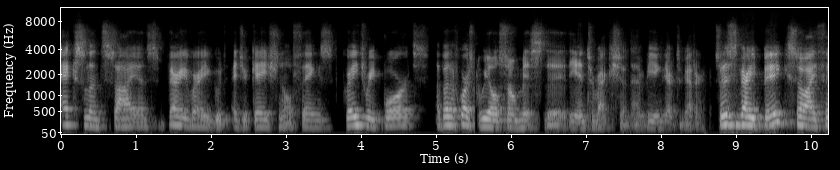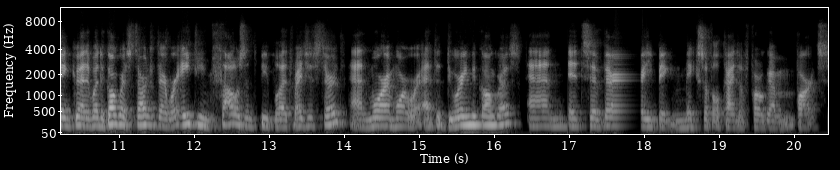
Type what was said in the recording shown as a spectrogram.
excellent science very very good educational things great reports. But of course we also miss the, the interaction and being there together. So this is very big. So i think uh, when the congress started there were 18000 people had registered and more and more were added during the congress. And it's a very very big mix of all kinds of program parts.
